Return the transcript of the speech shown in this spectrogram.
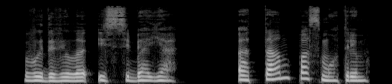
— выдавила из себя я а там посмотрим».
